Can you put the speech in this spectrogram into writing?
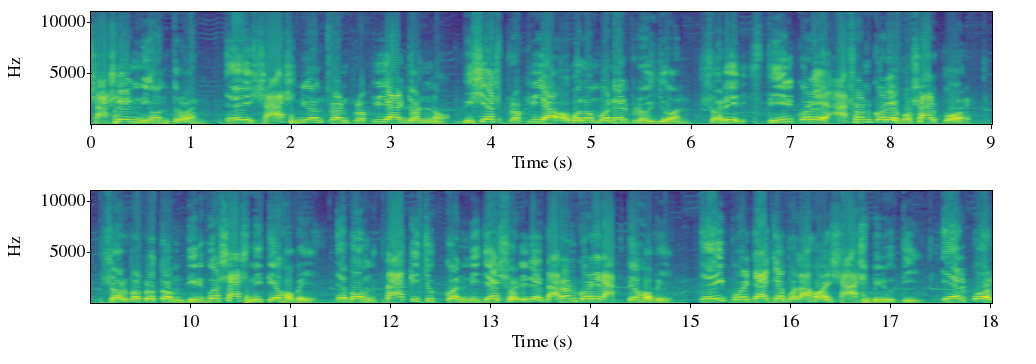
শ্বাসের নিয়ন্ত্রণ। এই শ্বাস নিয়ন্ত্রণ প্রক্রিয়ার জন্য বিশেষ প্রক্রিয়া অবলম্বনের প্রয়োজন। শরীর স্থির করে আসন করে বসার পর সর্বপ্রথম দীর্ঘশ্বাস নিতে হবে এবং তা কিছুক্ষণ নিজের শরীরে ধারণ করে রাখতে হবে। এই পর্যায়কে বলা হয় শ্বাস বিরতি এরপর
